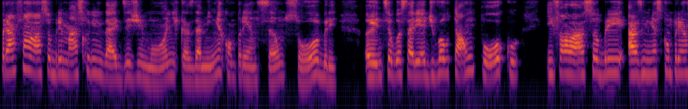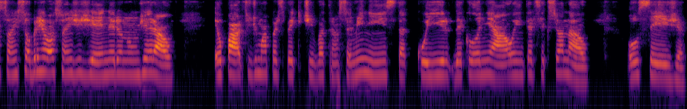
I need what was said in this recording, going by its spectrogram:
para falar sobre masculinidades hegemônicas, da minha compreensão sobre, antes eu gostaria de voltar um pouco e falar sobre as minhas compreensões sobre relações de gênero no geral. Eu parto de uma perspectiva transfeminista, queer, decolonial e interseccional, ou seja,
